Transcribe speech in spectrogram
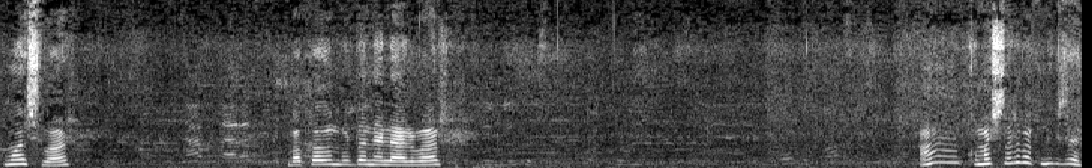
Kumaş var. Bakalım burada neler var. Aa, kumaşlara bak ne güzel.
